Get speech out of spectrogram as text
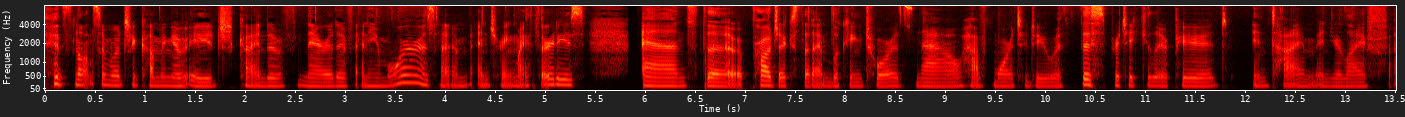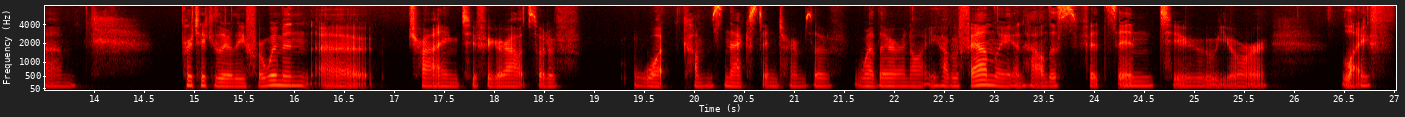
it's not so much a coming of age kind of narrative anymore as I'm entering my 30s. And the projects that I'm looking towards now have more to do with this particular period in time in your life, um, particularly for women, uh, trying to figure out sort of what comes next in terms of whether or not you have a family and how this fits into your life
